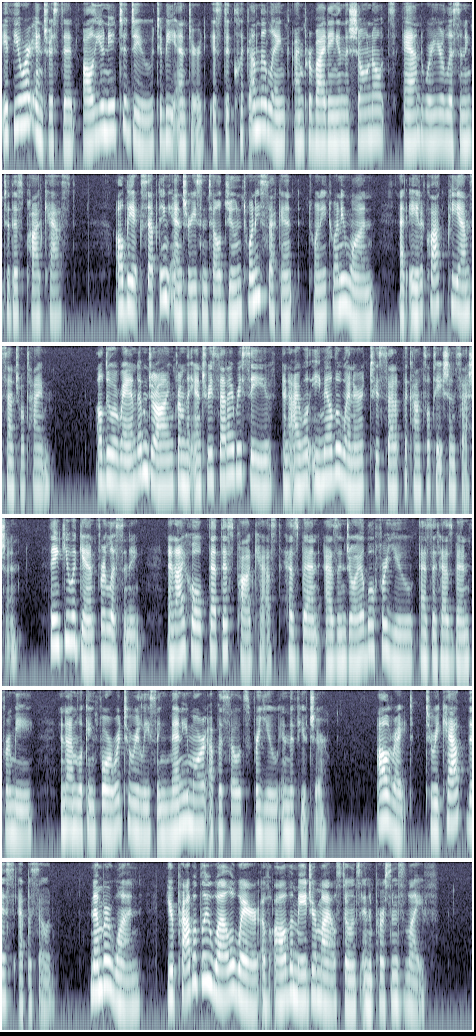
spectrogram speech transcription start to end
If you are interested, all you need to do to be entered is to click on the link I'm providing in the show notes and where you're listening to this podcast. I'll be accepting entries until June 22nd, 2021 at 8 o'clock p.m. Central Time. I'll do a random drawing from the entries that I receive and I will email the winner to set up the consultation session. Thank you again for listening, and I hope that this podcast has been as enjoyable for you as it has been for me, and I'm looking forward to releasing many more episodes for you in the future. All right, to recap this episode. Number one, you're probably well aware of all the major milestones in a person's life.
